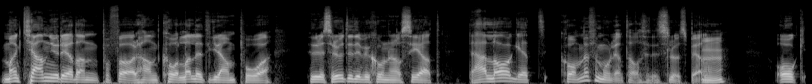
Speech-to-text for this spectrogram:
man kan ju redan på förhand kolla lite grann på hur det ser ut i divisionerna och se att det här laget kommer förmodligen ta sig till slutspel. Mm. Och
